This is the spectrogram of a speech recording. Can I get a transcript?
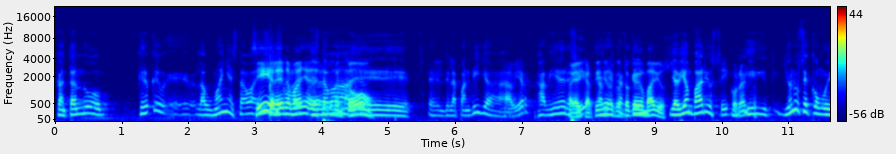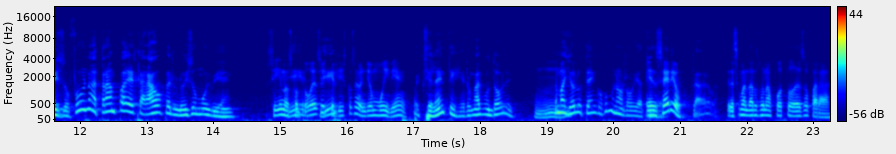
Cantando, creo que eh, la Umaña estaba Sí, ahí. Elena Maña, él Estaba comentó. eh, el de la pandilla. Javier. Javier. Javier sí, Cartín, Javier nos contó que habían varios. Y habían varios. Sí, correcto. Y yo no sé cómo hizo. Fue una trampa del carajo, pero lo hizo muy bien. Sí, nos Sí, contó eso y sí. que el disco se vendió muy bien. Excelente, era un álbum doble. Mm. Además, yo lo tengo. ¿Cómo no lo voy a tener? ¿En serio? Claro. Tienes que mandarnos una foto de eso para,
